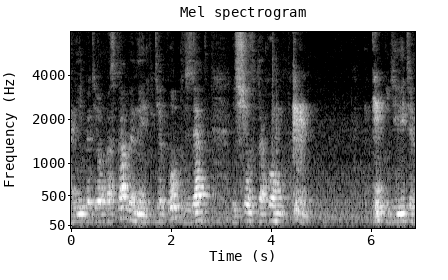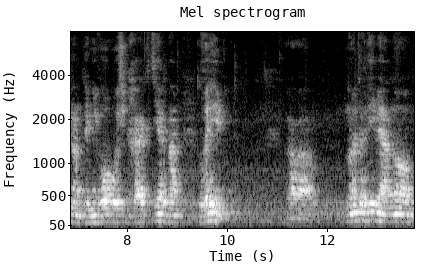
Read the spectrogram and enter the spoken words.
Они противопоставлены, и Петербург взят еще в таком удивительном для него, очень характерном времени. А, но это время, оно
